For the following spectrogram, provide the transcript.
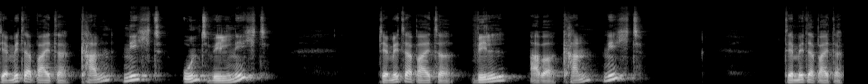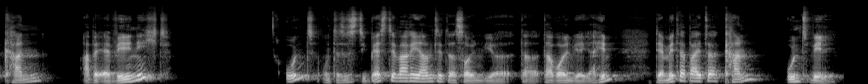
der Mitarbeiter kann nicht und will nicht. Der Mitarbeiter will, aber kann nicht. Der Mitarbeiter kann, aber er will nicht. Und, und das ist die beste Variante, da sollen wir, da, da wollen wir ja hin, der Mitarbeiter kann und will.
